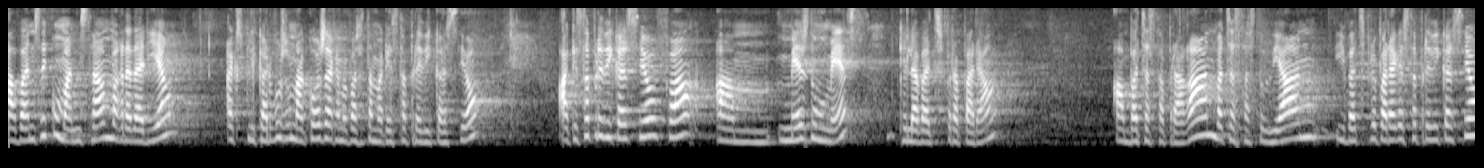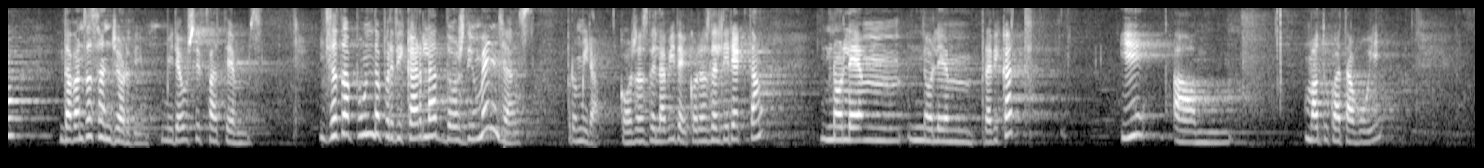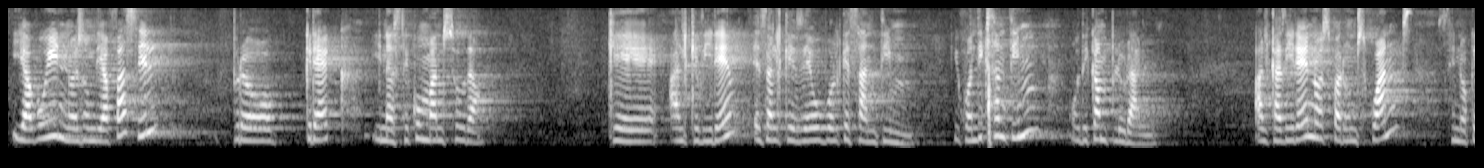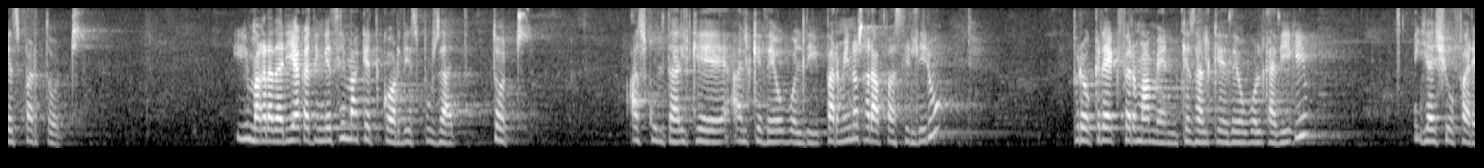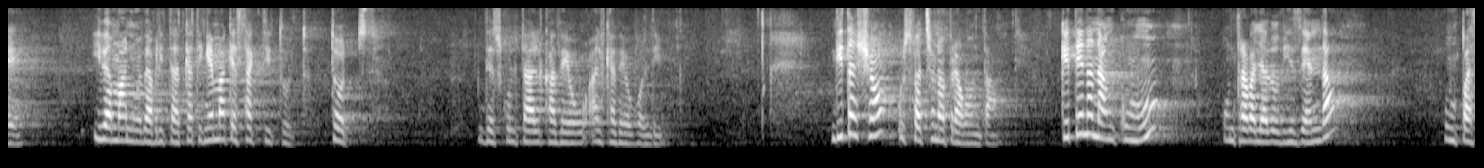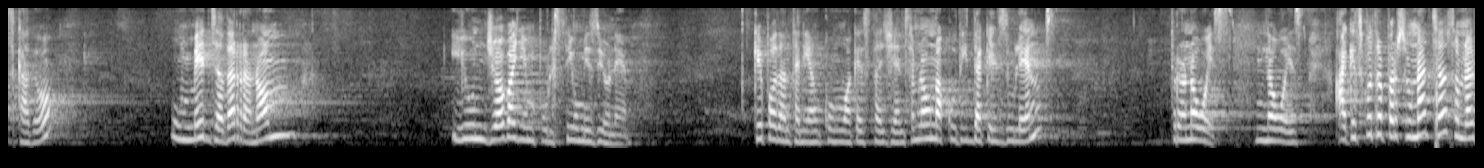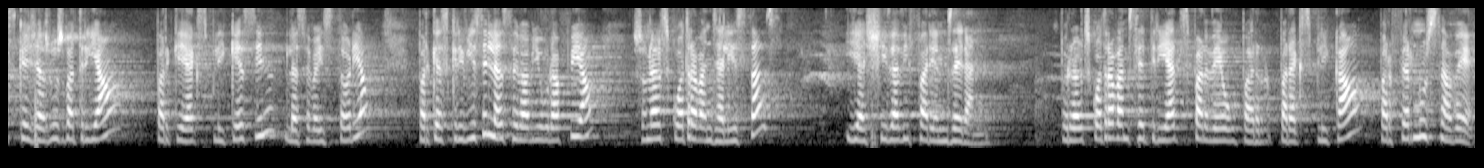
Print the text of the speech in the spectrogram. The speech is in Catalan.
abans de començar, m'agradaria explicar-vos una cosa que m'ha passat amb aquesta predicació. Aquesta predicació fa um, més d'un mes que la vaig preparar. Em vaig estar pregant, vaig estar estudiant i vaig preparar aquesta predicació d'abans de Sant Jordi. Mireu si fa temps. I ja a punt de predicar-la dos diumenges. Però mira, coses de la vida i coses del directe, no l'hem no predicat. I um, m'ha tocat avui. I avui no és un dia fàcil, però crec i n'estic convençuda que el que diré és el que Déu vol que sentim. I quan dic sentim, ho dic en plural. El que diré no és per uns quants, sinó que és per tots. I m'agradaria que tinguéssim aquest cor disposat, tots, a escoltar el que, el que Déu vol dir. Per mi no serà fàcil dir-ho, però crec fermament que és el que Déu vol que digui i així ho faré. I demano de veritat que tinguem aquesta actitud, tots, d'escoltar el, que Déu, el que Déu vol dir. Dit això, us faig una pregunta. Què tenen en comú un treballador d'Hisenda, un pescador, un metge de renom i un jove i impulsiu missioner? Què poden tenir en comú aquesta gent? Sembla un acudit d'aquells dolents, però no ho és, no ho és. Aquests quatre personatges són els que Jesús va triar perquè expliquessin la seva història perquè escrivissin la seva biografia són els quatre evangelistes i així de diferents eren. Però els quatre van ser triats per Déu per, per explicar, per fer-nos saber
